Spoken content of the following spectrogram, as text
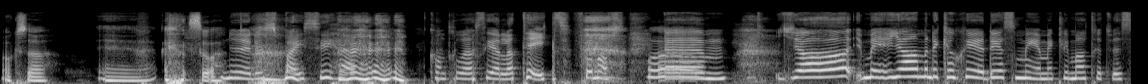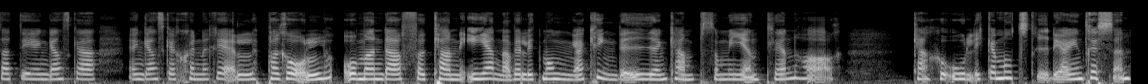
också eh. Nu är du spicy här. Kontroversiella takes från oss. Ehm, ja, men, ja, men det kanske är det som är med klimaträttvisa, att det är en ganska, en ganska generell paroll och man därför kan ena väldigt många kring det i en kamp som egentligen har kanske olika motstridiga intressen.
